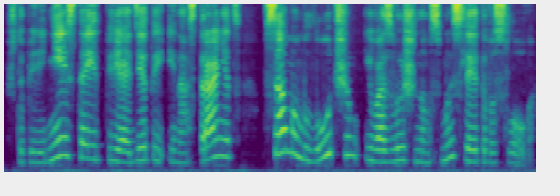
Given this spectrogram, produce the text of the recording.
что перед ней стоит переодетый иностранец в самом лучшем и возвышенном смысле этого слова.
